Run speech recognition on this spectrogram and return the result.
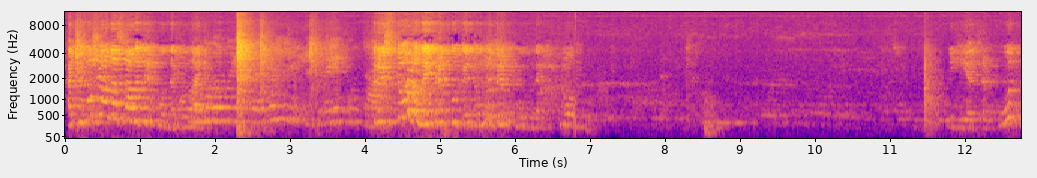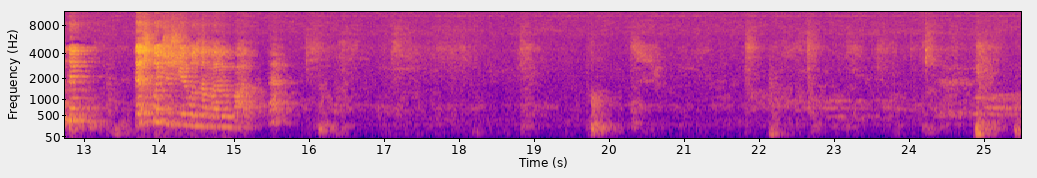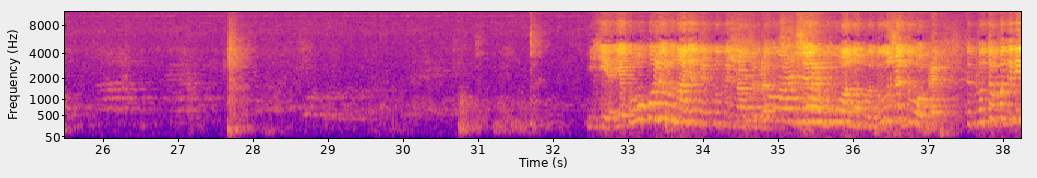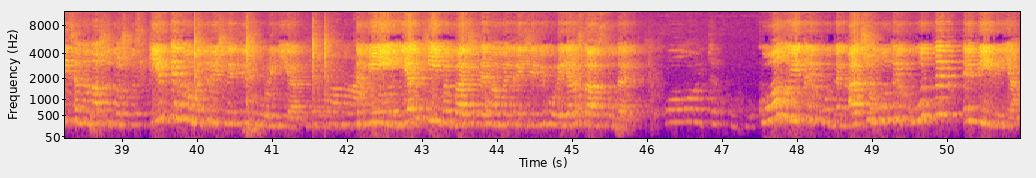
А чому ж його назвали трикутником, Надя? Було три сторони і три кута. Три сторони тому трикутник. Ну. Є трикутник. Теж хочеш його замалювати, так? Є. Якого кольору Надя трикутник Червоного. Дуже добре. Т- То подивіться на нашу дошку. Скільки геометричних фігур є? Дві. Які ви бачите геометричні фігури? Ярослав Сударь. Коло і трикут. Коло і трикутник. А чому трикутник, Емілія?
